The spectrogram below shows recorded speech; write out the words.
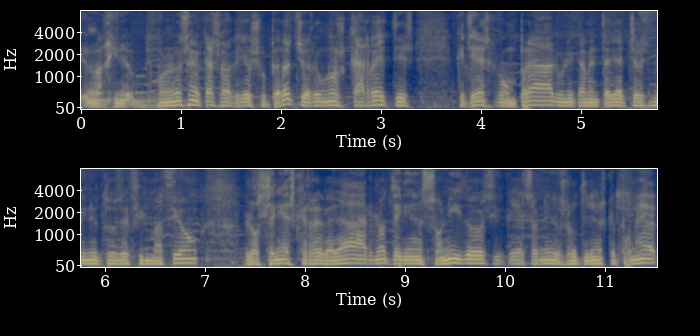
imagino, ponernos en el caso de aquellos Super 8, eran unos carretes que tenías que comprar, únicamente había tres minutos de filmación, los tenías que revelar, no tenían sonidos y que sonidos solo tenías que poner,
